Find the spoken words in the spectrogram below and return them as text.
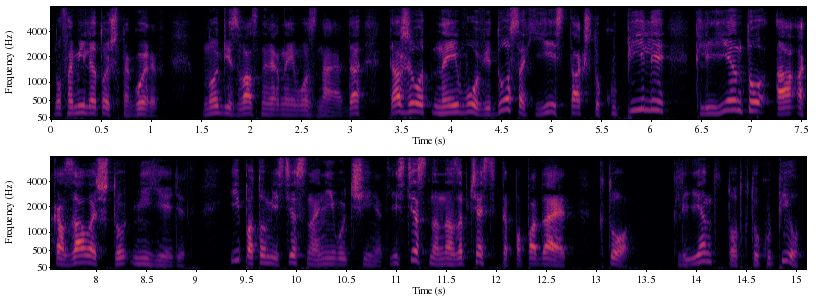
но фамилия точно Горев. Многие из вас, наверное, его знают, да? Даже вот на его видосах есть так, что купили клиенту, а оказалось, что не едет. И потом, естественно, они его чинят. Естественно, на запчасти-то попадает кто? Клиент, тот, кто купил.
